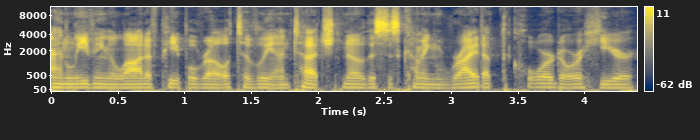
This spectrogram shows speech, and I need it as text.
and leaving a lot of people relatively untouched. No, this is coming right up the corridor here,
